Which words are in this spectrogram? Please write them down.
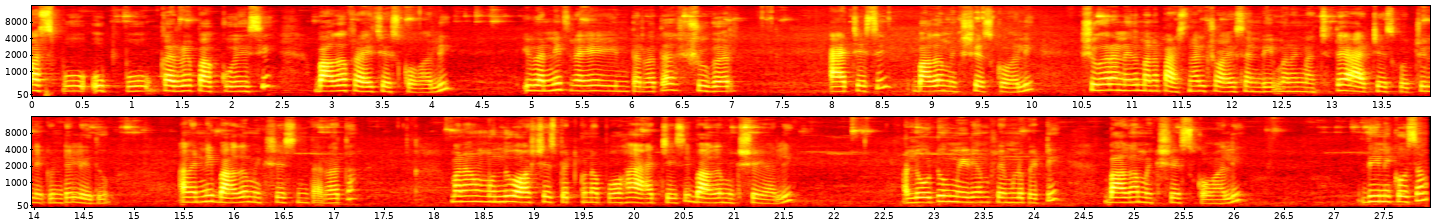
పసుపు ఉప్పు కరివేపాకు వేసి బాగా ఫ్రై చేసుకోవాలి. ఇవన్నీ ఫ్రై అయిన తర్వాత షుగర్ యాడ్ చేసి బాగా మిక్స్ చేసుకోవాలి. షుగర్ అనేది మన పర్సనల్ చాయిస్ అండి. మనకు నచ్చితే యాడ్ చేసుకోవచ్చు లేకుంటే లేదు. అవన్నీ బాగా మిక్స్ చేసిన తర్వాత మనం ముందు వాష్ చేసి పెట్టుకున్న పోహ యాడ్ చేసి బాగా మిక్స్ చేయాలి. లో టు మీడియం ఫ్లేమ్లో పెట్టి బాగా మిక్స్ చేసుకోవాలి. దీనికోసం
